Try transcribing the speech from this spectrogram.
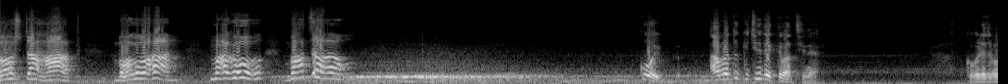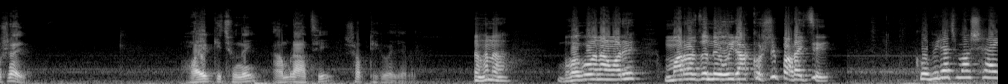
দশটা হাত। ভগবান মাগো বাঁচাও। কই আমরা তো কিছুই দেখতে পাচ্ছি না। কবিরাজ মশাই ভয়ের কিছু নেই আমরা আছি সব ঠিক হয়ে যাবে। না না ভগবান আমারে মারার জন্য ওই রাক্ষসে পাঠাইছে। কবিরাজ মশাই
